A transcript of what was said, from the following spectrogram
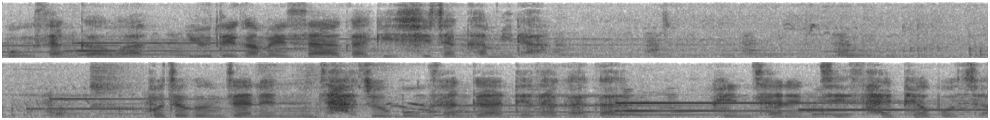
몽상가와 유대감을 쌓아가기 시작합니다. 부적응자는 자주 몽상가한테 다가가 괜찮은지 살펴보죠.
